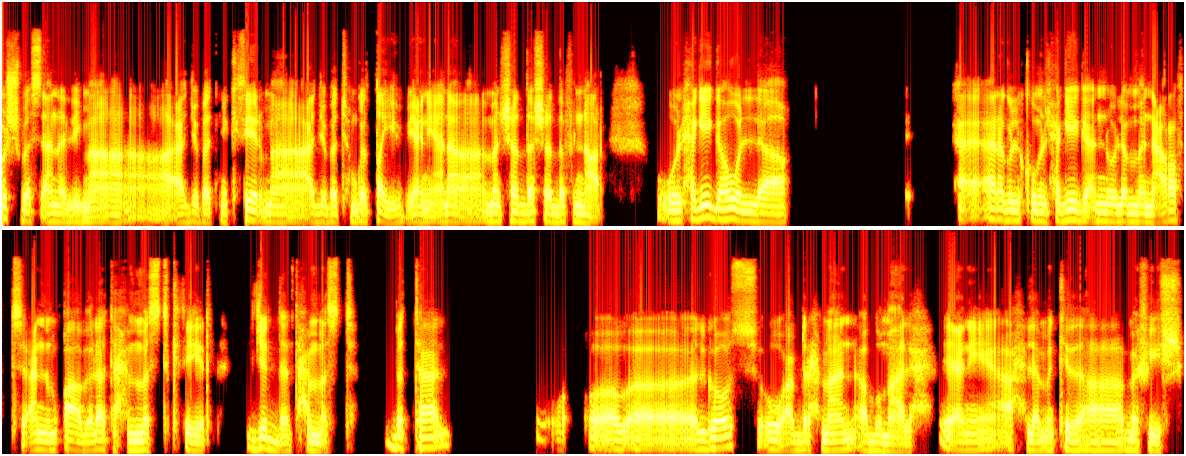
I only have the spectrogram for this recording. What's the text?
مش بس أنا اللي ما عجبتني كثير ما عجبتهم. قلت طيب يعني أنا من شد شد في النار. والحقيقة هو أنا أقول لكم الحقيقة إنه لما عرفت عن المقابلة تحمست كثير جدا تحمست. بتال القوس وعبد الرحمن أبو مالح. يعني أحلى من كذا ما فيش.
